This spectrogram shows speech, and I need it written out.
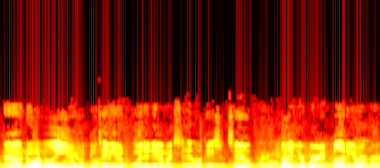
Now, normally you would be taking a point of damage to hit location two, but you're wearing body armor,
